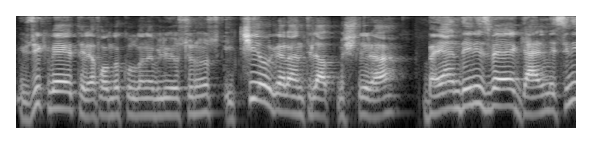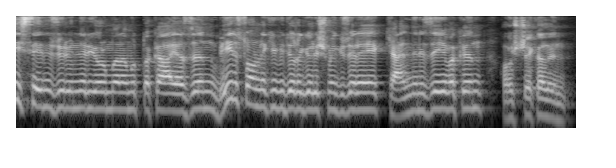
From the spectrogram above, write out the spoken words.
müzik ve telefonda kullanabiliyorsunuz. 2 yıl garantili 60 lira. Beğendiğiniz ve gelmesini istediğiniz ürünleri yorumlara mutlaka yazın. Bir sonraki videoda görüşmek üzere. Kendinize iyi bakın. Hoşçakalın.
